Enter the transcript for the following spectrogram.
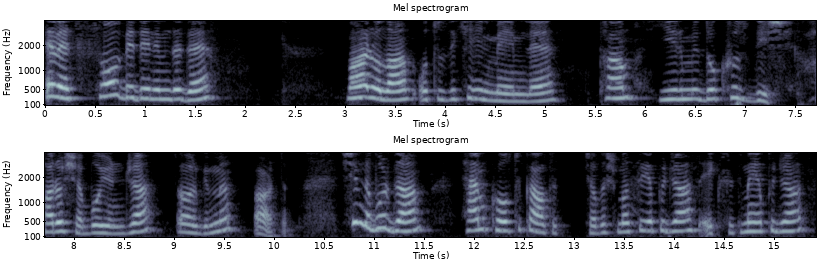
Evet sol bedenimde de var olan 32 ilmeğimle tam 29 diş haroşa boyunca örgümü ördüm. Şimdi buradan hem koltuk altı çalışması yapacağız, eksiltme yapacağız.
